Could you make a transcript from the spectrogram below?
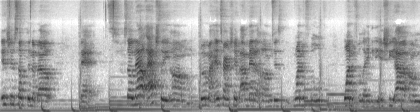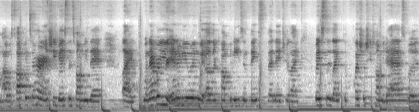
It's just something about that. So now, actually, um, doing my internship, I met a, um this wonderful, wonderful lady, and she, I, um, I was talking to her, and she basically told me that, like, whenever you're interviewing with other companies and things of that nature, like, basically, like, the question she told me to ask was,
